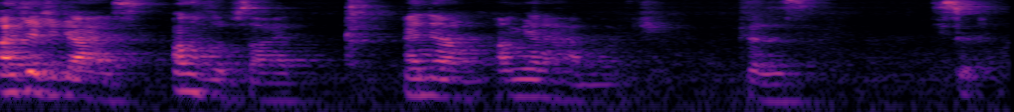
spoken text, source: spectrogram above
I'll catch you guys on the flip side. And now I'm gonna have lunch because he's a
